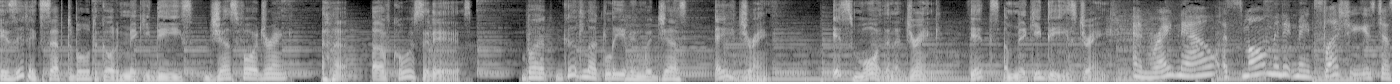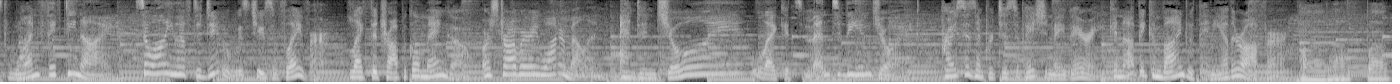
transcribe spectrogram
Is it acceptable to go to Mickey D's just for a drink? of course it is. But good luck leaving with just a drink. It's more than a drink. It's a Mickey D's drink. And right now, a small Minute Maid slushie is just $1.59. So all you have to do is choose a flavor, like the tropical mango or strawberry watermelon, and enjoy like it's meant to be enjoyed. Prices and participation may vary, cannot be combined with any other offer. Ba-da-ba-ba-ba.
